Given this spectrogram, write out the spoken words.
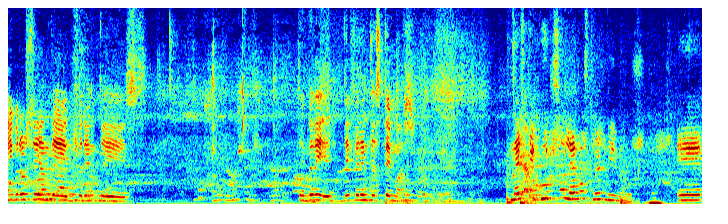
libros sean de diferentes de, de diferentes temas. Neste curso lemos tres libros. Eh,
